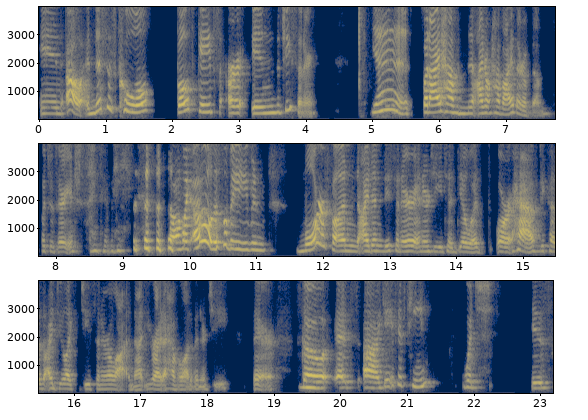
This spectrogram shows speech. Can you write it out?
in oh, and this is cool. Both gates are in the G center. Yes. But I have I don't have either of them, which is very interesting to me. so I was like, oh, this will be even more fun identity center energy to deal with or have because I do like the G center a lot and that you're right, I have a lot of energy there. So mm-hmm. it's uh, gate 15, which is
